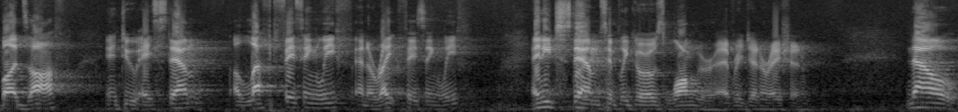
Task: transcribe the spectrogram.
buds off into a stem, a left-facing leaf and a right-facing leaf. And each stem simply grows longer every generation. Now,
